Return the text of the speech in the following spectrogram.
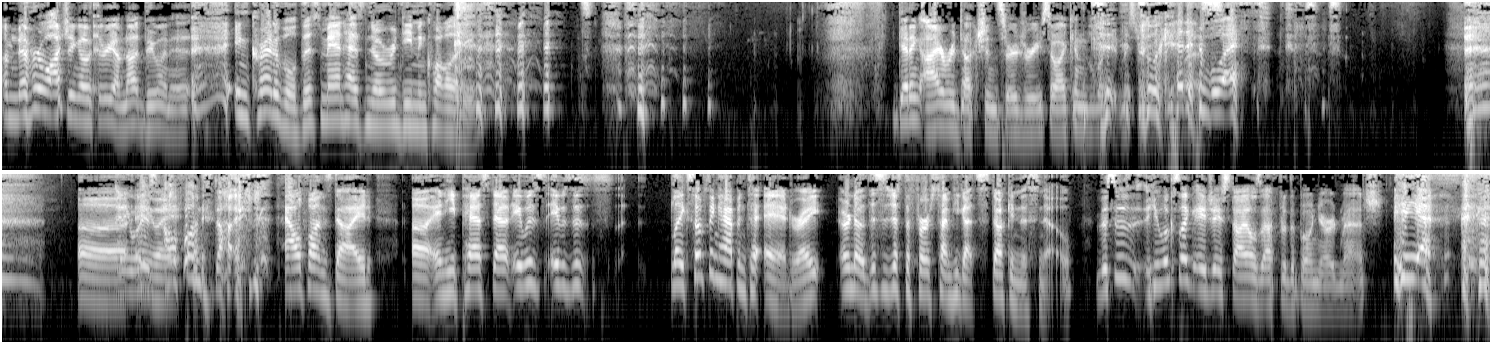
I'm never watching 03. I'm not doing it. Incredible. This man has no redeeming qualities. Getting eye reduction surgery so I can look at Mr. Look at him less. uh, Anyways, anyway. Alphonse died. Alphonse died, uh, and he passed out. It was, it was this, like something happened to Ed, right? Or no, this is just the first time he got stuck in the snow. This is he looks like AJ Styles after the Boneyard match. yeah.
